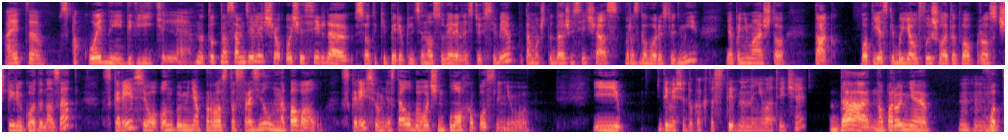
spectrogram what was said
а это спокойное и доверительное. Но тут на самом деле еще очень сильно все-таки переплетено с уверенностью в себе, потому что даже сейчас в разговоре с людьми я понимаю, что так, вот если бы я услышала этот вопрос 4 года назад, скорее всего, он бы меня просто сразил на повал. Скорее всего, мне стало бы очень плохо после него. И... Ты имеешь в виду, как-то стыдно на него отвечать? Да, но порой мне Угу. вот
